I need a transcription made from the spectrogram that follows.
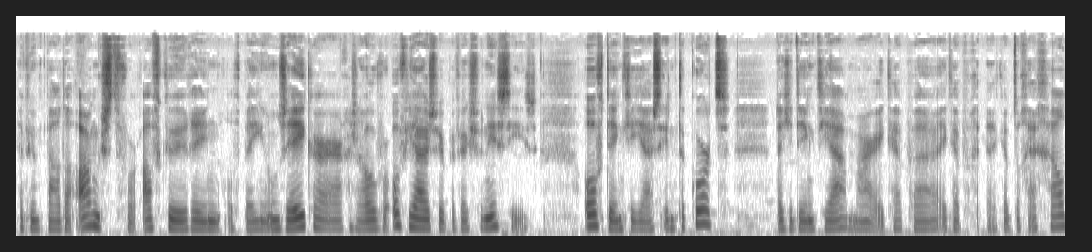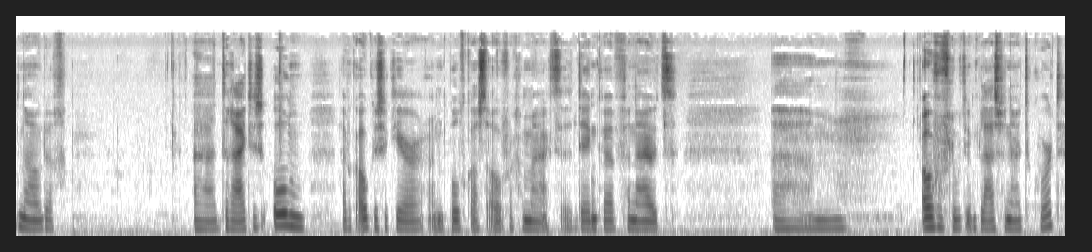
heb je een bepaalde angst voor afkeuring, of ben je onzeker ergens over, of juist weer perfectionistisch. Of denk je juist in tekort. Dat je denkt, ja, maar ik heb, uh, ik heb, ik heb toch echt geld nodig. Uh, draait eens om. Daar heb ik ook eens een keer een podcast over gemaakt. Denken vanuit um, overvloed in plaats van uit tekort.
